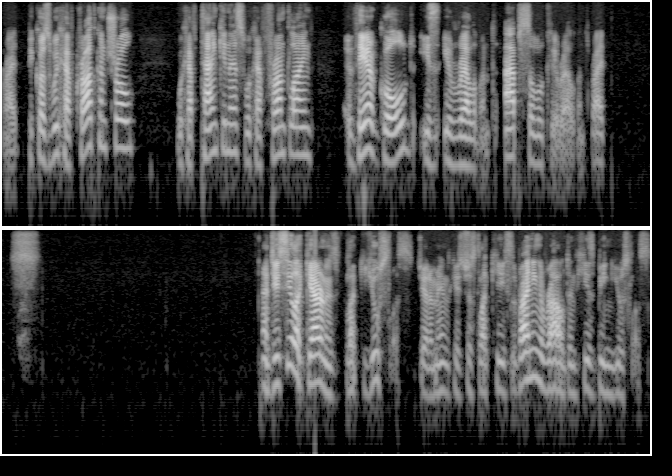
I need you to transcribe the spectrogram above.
right? Because we have crowd control, we have tankiness, we have frontline. Their gold is irrelevant, absolutely irrelevant, right? And do you see like Garen is like useless? Do you know what I mean? He's just like he's running around and he's being useless.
